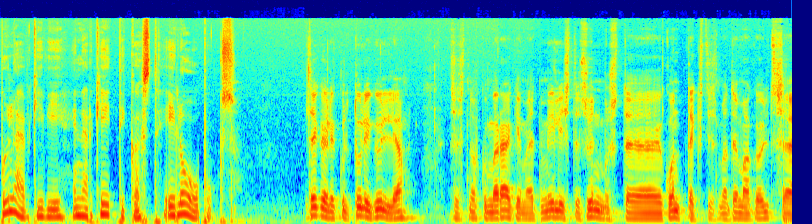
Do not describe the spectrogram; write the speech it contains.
põlevkivienergeetikast ei loobuks? tegelikult tuli küll, jah sest noh, kui me räägime, et milliste sündmuste kontekstis ma temaga üldse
